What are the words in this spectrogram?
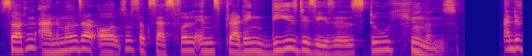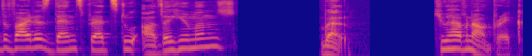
Certain animals are also successful in spreading these diseases to humans. And if the virus then spreads to other humans, well, you have an outbreak.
